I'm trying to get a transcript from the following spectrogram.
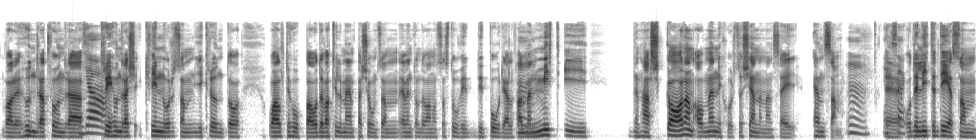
var det 100, 200, Ja. 300 kvinnor som gick runt och, och alltihopa. Och det var till och med en person som, jag vet inte om det var någon som stod vid ditt bord i alla fall, Mm. men mitt i den här skaran av människor så känner man sig ensam. Mm, Eh, och det är lite det som,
